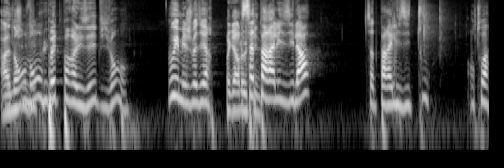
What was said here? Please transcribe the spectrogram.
Ah tu non, ne non, on plus. peut être paralysé, être vivant. Oui, mais je veux dire, Regarde le cette paralysie-là, ça te paralysie tout en toi.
